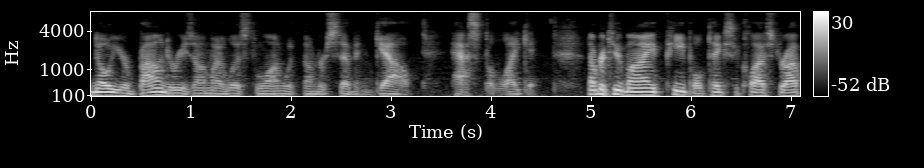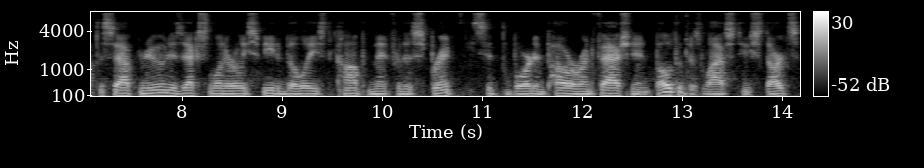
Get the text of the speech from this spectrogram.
Know Your Boundaries on my list, along with number seven, Gal. Has to like it. Number two, My People takes a class drop this afternoon. His excellent early speed abilities to complement for this sprint. He's hit the board in power run fashion in both of his last two starts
